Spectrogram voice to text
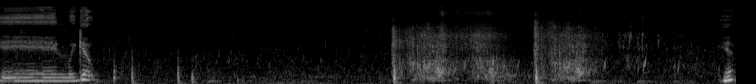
And we go. Yep,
